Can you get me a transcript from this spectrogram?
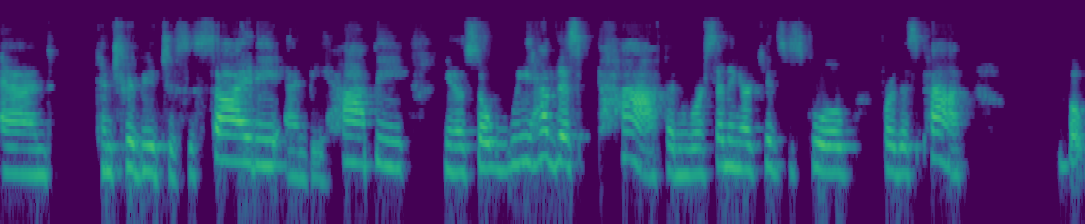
and contribute to society and be happy you know so we have this path and we're sending our kids to school for this path. But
